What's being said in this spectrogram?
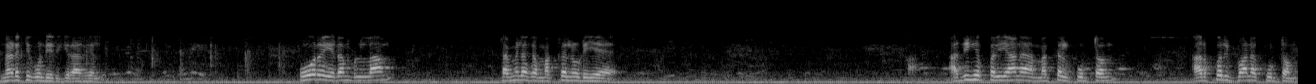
நடத்தி கொண்டிருக்கிறார்கள். போற இடமெல்லாம் தமிழக மக்களுடைய அதிகப்படியான மக்கள் கூட்டம் அர்ப்பரிப்பான கூட்டம்.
